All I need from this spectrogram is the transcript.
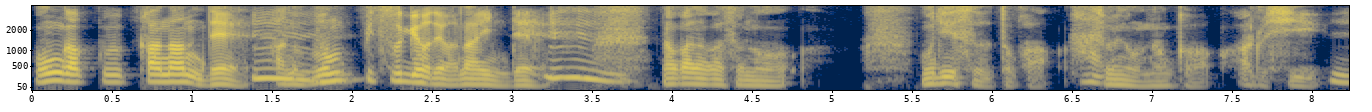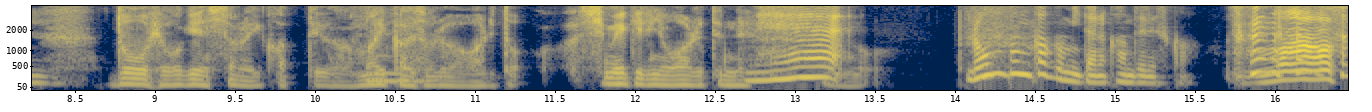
音楽家なんで、うんあの、文筆業ではないんで、うん。なかなかその、文字数とか、はいそういうのもなんかあるし、うんどう表現したらいいかっていうのは、毎回それは割と、締め切りに追われてね。ね論文書くみたいな感じですか？まあ、そ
